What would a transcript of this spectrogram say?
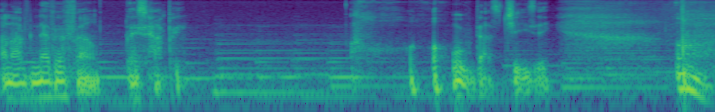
And I've never felt this happy. Oh, that's cheesy. Oh.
